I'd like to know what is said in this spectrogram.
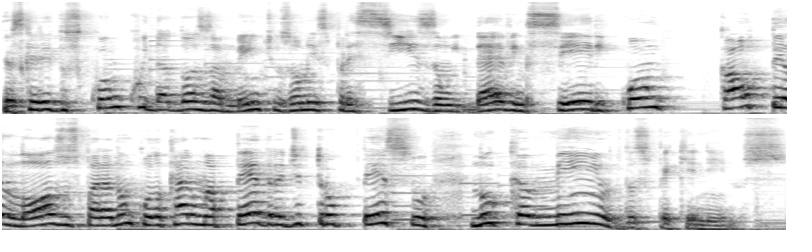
Meus queridos, quão cuidadosamente os homens precisam e devem ser e quão cautelosos para não colocar uma pedra de tropeço no caminho dos pequeninos.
